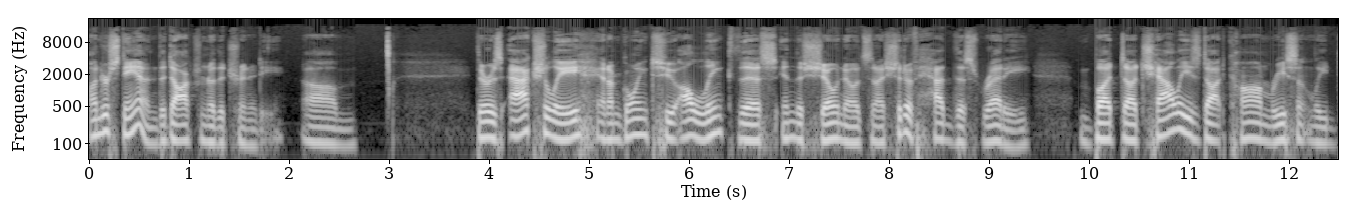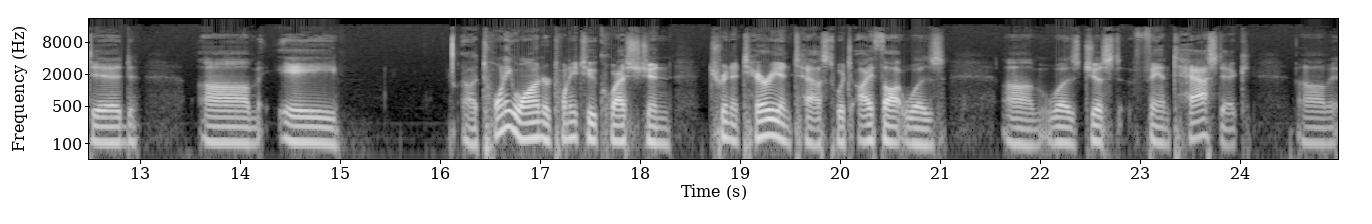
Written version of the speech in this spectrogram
understand the doctrine of the Trinity. Um, there is actually, and I'm going to, I'll link this in the show notes, and I should have had this ready, but uh, recently did um, a, a 21 or 22 question Trinitarian test, which I thought was um, was just fantastic. Um,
